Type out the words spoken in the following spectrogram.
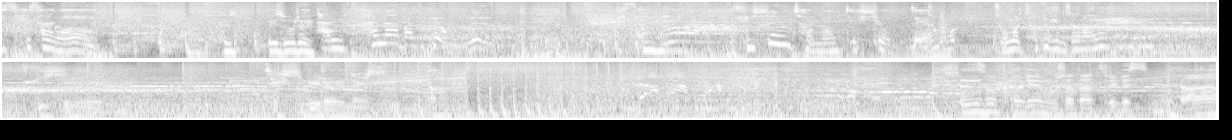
이 세상에 왜, 왜 저래? 단 하나밖에 없는 세상에 귀신 전용 택시 어때요? 정말, 정말 차도 괜찮아요? 귀신이 택시비를 낼 수 있다. 신속하게 모셔다 드리겠습니다.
